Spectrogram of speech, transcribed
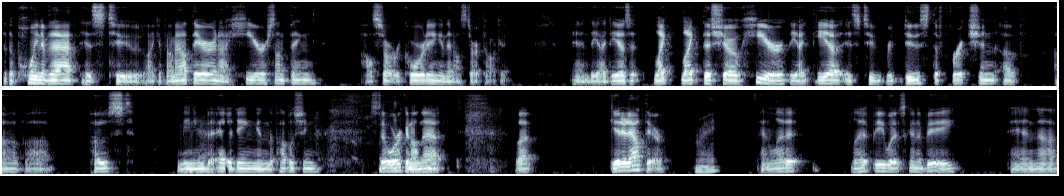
the point of that is to, like, if I'm out there and I hear something, I'll start recording and then I'll start talking. And the idea is that, like like this show here, the idea is to reduce the friction of of uh, post, meaning yeah. the editing and the publishing. Still working on that, but get it out there, right? And let it let it be what it's going to be, and uh,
